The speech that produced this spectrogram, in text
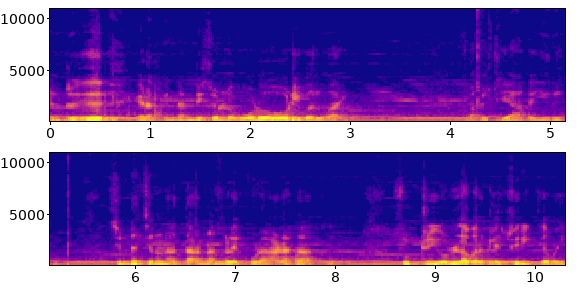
என்று எனக்கு நன்றி சொல்ல ஓடோடி வருவாய். மகிழ்ச்சியாக இரு. சின்ன சின்ன தருணங்களை கூட அழகாக்கு. சுற்றியுள்ளவர்களை சிரிக்கவை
